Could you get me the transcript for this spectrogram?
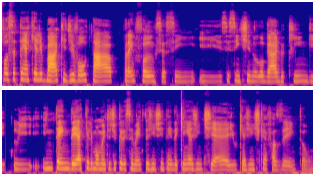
você tem aquele baque de voltar pra infância, assim, e se sentir no lugar do King e entender aquele momento de crescimento de a gente entender quem a gente é e o que a gente quer fazer. Então,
